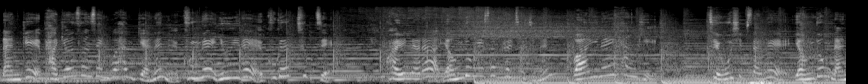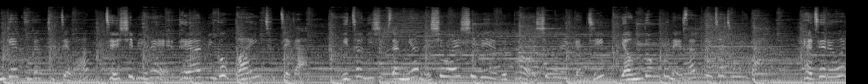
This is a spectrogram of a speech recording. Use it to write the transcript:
난계 박연 선생과 함께하는 국내 유일의 국악 축제. 과일나라 영동에서 펼쳐지는 와인의 향기. 제54회 영동 난계 국악 축제와 제11회 대한민국 와인 축제가 2023년 10월 12일부터 15일까지 영동군에서 펼쳐집니다. 다채로운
